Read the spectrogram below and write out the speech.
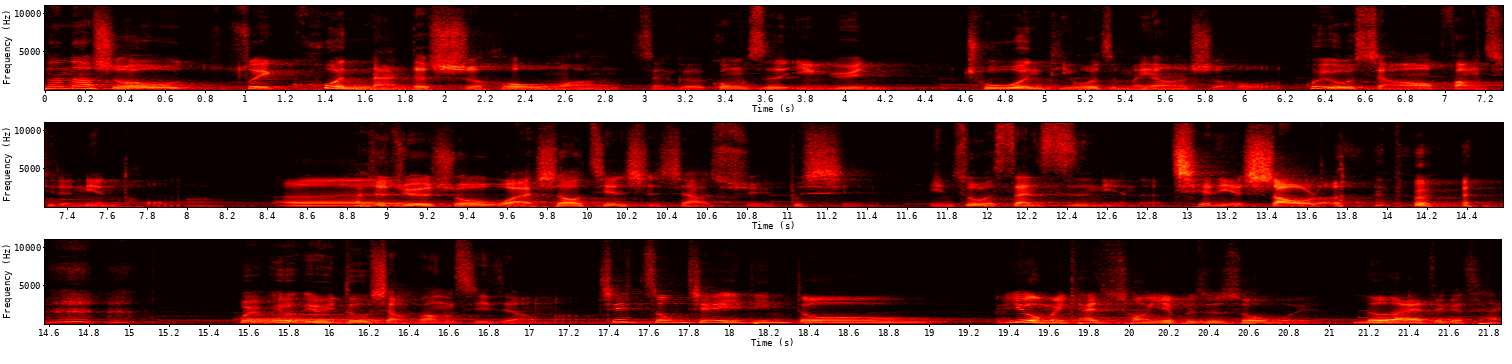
那那时候最困难的时候，哇，整个公司营运出问题或怎么样的时候，会有想要放弃的念头吗？呃，还是觉得说我还是要坚持下去？不行，已经做了三四年了，钱也烧了，对，会有有一度想放弃这样吗？其实中间一定都，因为我们一开始创业不是说我热爱这个产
